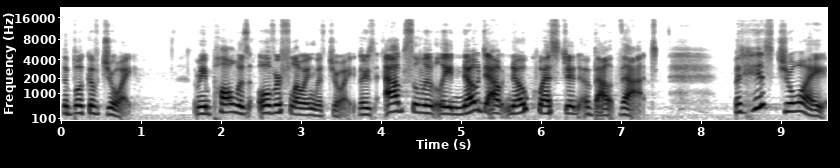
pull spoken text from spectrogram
the book of joy. I mean, Paul was overflowing with joy. There's absolutely no doubt, no question about that. But his joy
